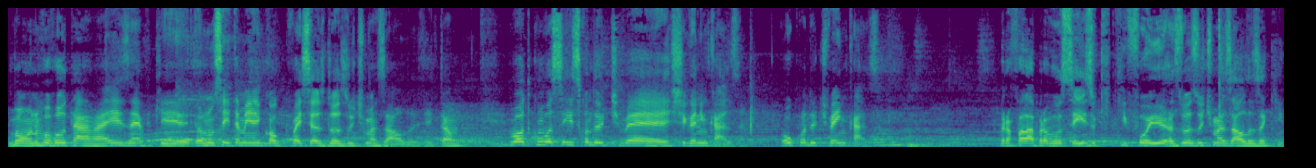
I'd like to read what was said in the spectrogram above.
Bom, eu não vou voltar mais, né? Porque eu não sei também qual que vai ser as duas últimas aulas. Então, volto com vocês quando eu estiver chegando em casa. Ou quando eu estiver em casa. Pra falar pra vocês o que, que foi as duas últimas aulas aqui.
